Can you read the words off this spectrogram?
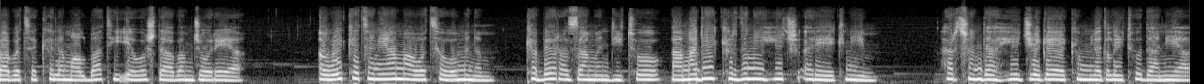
بابەتەکە لە ماڵباتی ئێوەشدا بەم جۆرەیە. ئەوەی کە تەنیا ماوەتەوە منم. کە بێ ڕەزامەندی تۆ ئامادەی کردنی هیچ ئەرێیەک نیم هەرچەندە هیچ جێگایەکم لە دڵی تۆدا نییە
